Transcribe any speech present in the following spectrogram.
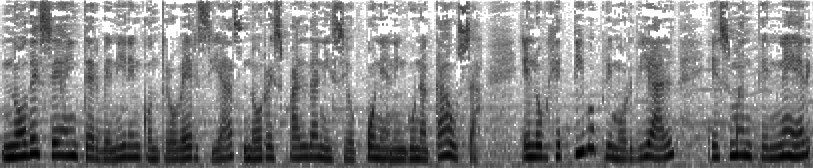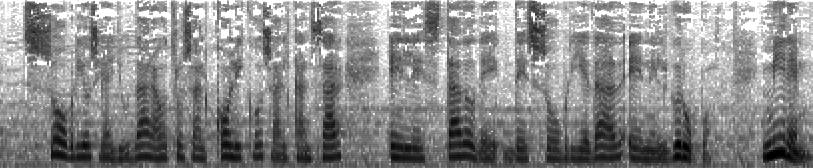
No desea intervenir en controversias, no respalda ni se opone a ninguna causa. El objetivo primordial es mantener sobrios y ayudar a otros alcohólicos a alcanzar el estado de, de sobriedad en el grupo. Miren,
